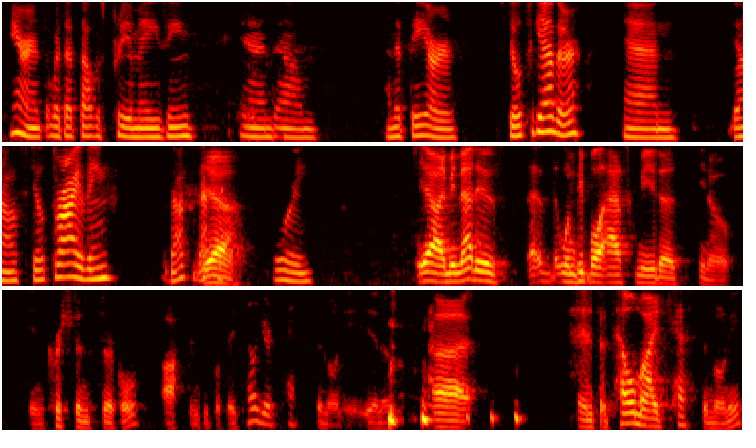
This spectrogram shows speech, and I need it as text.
parents, which I thought was pretty amazing, and um, and that they are still together and you know still thriving. That's that's yeah. story. Yeah, I mean that is uh, when people ask me to, you know, in Christian circles, often people say, "Tell your testimony," you know, uh, and to tell my testimony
